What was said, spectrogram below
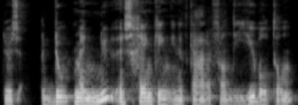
Dus doet men nu een schenking in het kader van die jubelton,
